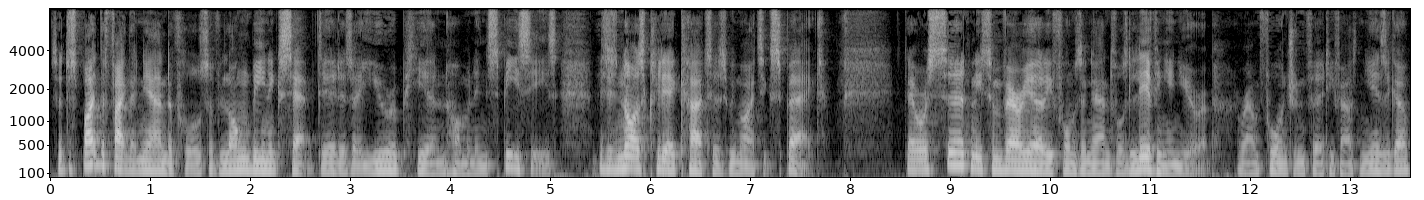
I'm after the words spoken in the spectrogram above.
So, despite the fact that Neanderthals have long been accepted as a European hominin species, this is not as clear cut as we might expect. There were certainly some very early forms of Neanderthals living in Europe, around 430,000 years ago,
